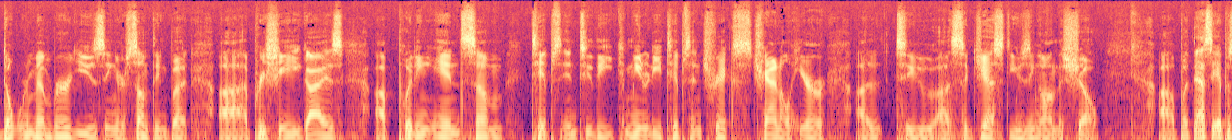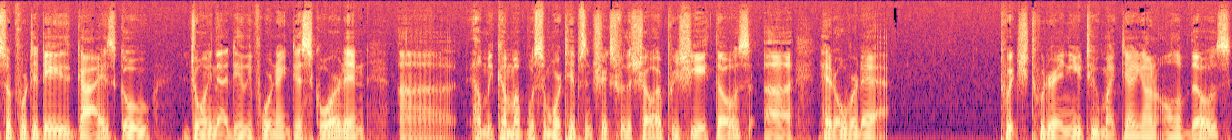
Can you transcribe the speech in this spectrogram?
don't remember using or something. But uh, appreciate you guys uh, putting in some tips into the community tips and tricks channel here uh, to uh, suggest using on the show. Uh, but that's the episode for today, guys. Go join that daily Fortnite Discord and uh, help me come up with some more tips and tricks for the show. I appreciate those. head over to Twitch, Twitter, and YouTube. Mike Daddy on all of those.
